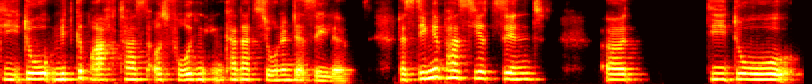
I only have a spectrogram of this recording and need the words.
die du mitgebracht hast aus vorigen Inkarnationen der Seele. Dass Dinge passiert sind, äh, die du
